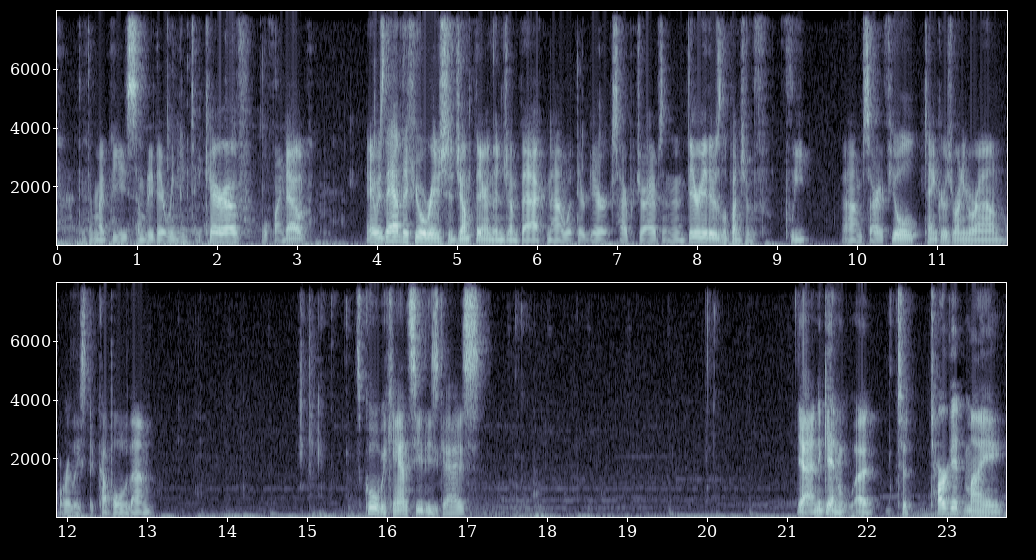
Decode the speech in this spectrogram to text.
I think there might be somebody there we need to take care of. We'll find out. Anyways, they have the fuel range to jump there and then jump back now with their Garrux hyperdrives. And in theory, there's a bunch of fleet, um, sorry, fuel tankers running around, or at least a couple of them. It's cool, we can see these guys. Yeah, and again, uh, to target my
